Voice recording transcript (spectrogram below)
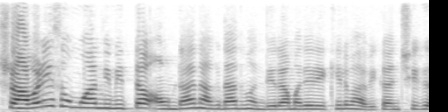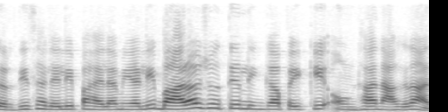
श्रावणी सोमवार निमित्त औंढा नागनाथ मंदिरामध्ये देखील भाविकांची गर्दी झालेली पाहायला मिळाली. बारा ज्योतिर्लिंगापैकी औंढा नागनाथ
